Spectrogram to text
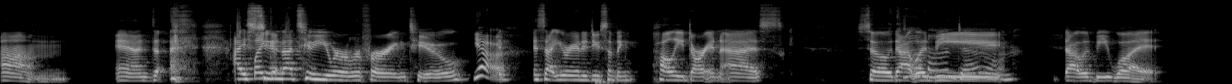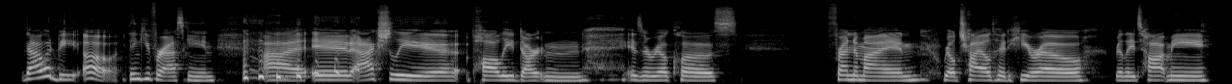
Um, and I assume that's who you were referring to. yeah. Is that you were going to do something Polly Darton esque? So that would Come on be down. that would be what That would be. Oh, thank you for asking. Uh, it actually, Polly Darton is a real close friend of mine, real childhood hero. Really taught me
